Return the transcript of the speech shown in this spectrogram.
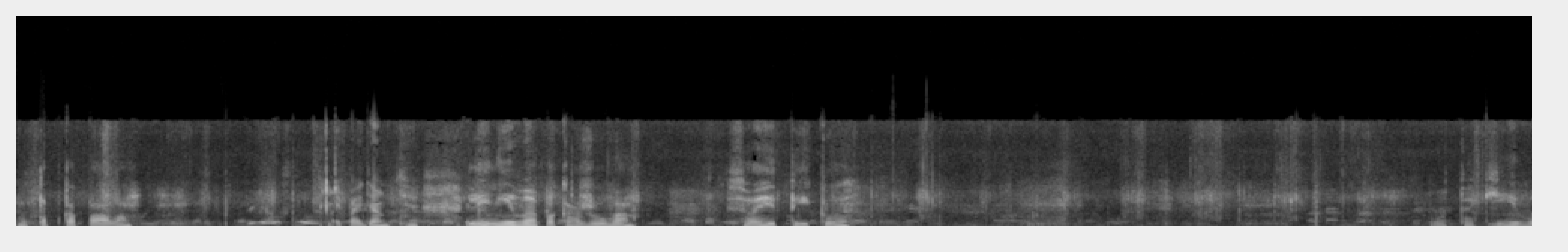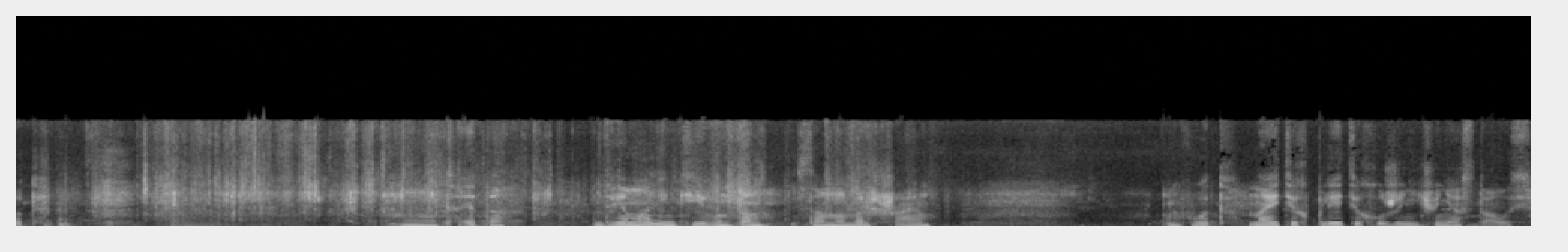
Вот обкопала. И пойдемте лениво покажу вам свои тыквы. Вот такие вот. Вот это две маленькие, вон там самая большая. Вот, на этих плетях уже ничего не осталось.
